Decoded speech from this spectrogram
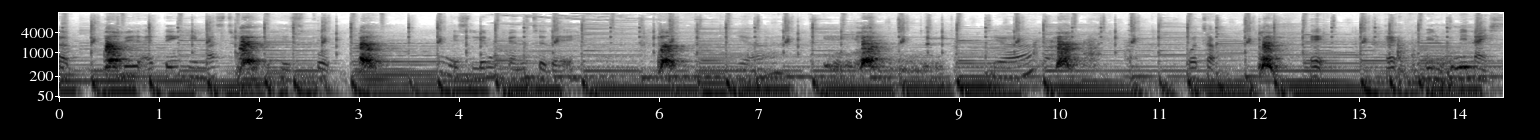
I think he must hurt his foot. He's limping today. Yeah. Yeah. What's up? Hey, hey, be, be nice.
